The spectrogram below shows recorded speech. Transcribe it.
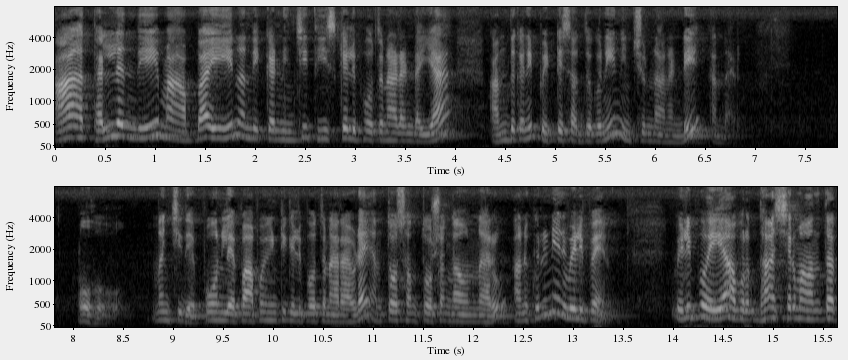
ఆ తల్లింది మా అబ్బాయి నన్ను ఇక్కడి నుంచి తీసుకెళ్ళిపోతున్నాడండి అయ్యా. అందుకని పెట్టి సర్దుకుని నించున్నానండి అన్నారు. ఓహో మంచిదే. పోన్లే పాపం ఇంటికి వెళ్ళిపోతున్నారు ఆవిడ. ఎంతో సంతోషంగా ఉన్నారు అనుకుని నేను వెళ్ళిపోయాను. వెళ్ళిపోయి ఆ వృద్ధాశ్రమం అంతా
